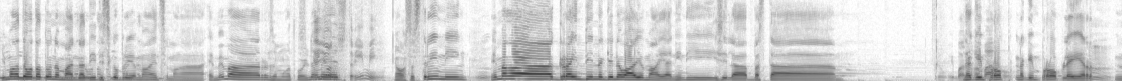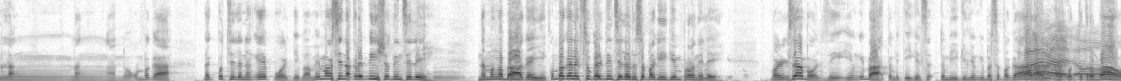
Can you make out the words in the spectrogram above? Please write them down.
Yung mga Dota 2 naman, nadidiscover yung mga yun sa mga MMR, sa mga Ngayon, tournament, streaming. oh, sa streaming. May mga grind din na ginawa yung mga yan. Hindi sila basta Yung iba, naging pro, naging pro player na lang ng ano. Kumbaga, nagput sila ng effort, di ba? May mga sinakripisyo din sila eh, ng mga bagay. Kumbaga, nagsugal din sila doon sa pagiging pro nila eh. For example, si, yung iba, tumitigil sa, tumigil yung iba sa pag-aaral, Pag-aaral, o pagtatrabaho.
